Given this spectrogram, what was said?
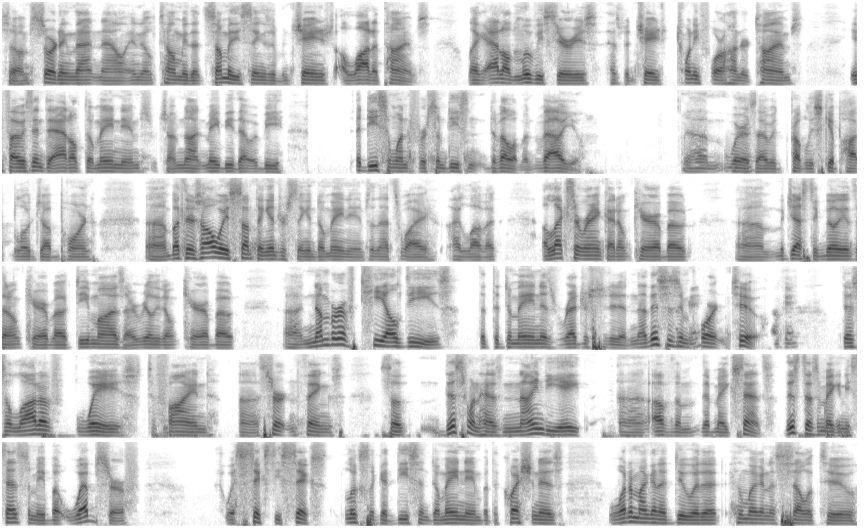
So I'm sorting that now, and it'll tell me that some of these things have been changed a lot of times. Like adult movie series has been changed 2,400 times. If I was into adult domain names, which I'm not, maybe that would be a decent one for some decent development value. Um, whereas I would probably skip hot blowjob porn. Uh, but there's always something interesting in domain names, and that's why I love it. Alexa rank, I don't care about. Um, Majestic Millions, I don't care about. DMOZ, I really don't care about uh, number of TLDs that the domain is registered in. Now, this is okay. important too. Okay. There's a lot of ways to find uh, certain things. So this one has 98 uh, of them that make sense. This doesn't make any sense to me, but WebSurf with 66 looks like a decent domain name. But the question is, what am I going to do with it? Who am I going to sell it to?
